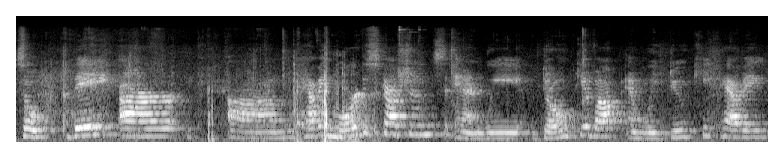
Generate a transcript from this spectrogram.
So they are um, having more discussions and we don't give up and we do keep having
